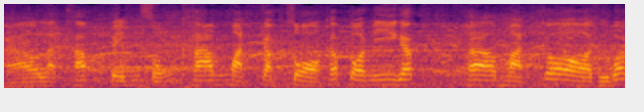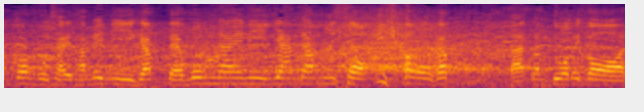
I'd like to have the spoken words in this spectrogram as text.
เอาละครับเป็นสงครามหมัดกับศอกครับตอนนี้ครับ ถ้าหมัดก็ถือว่าก้องโพชัยทำได้ดีครับ แต่วงในนี่ยางดำมีศอกที่เข่าครับตัดลำตัวไปก่อน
